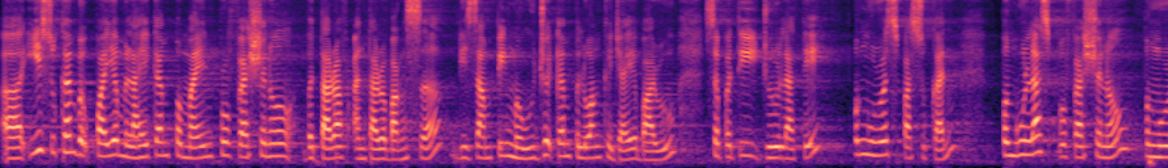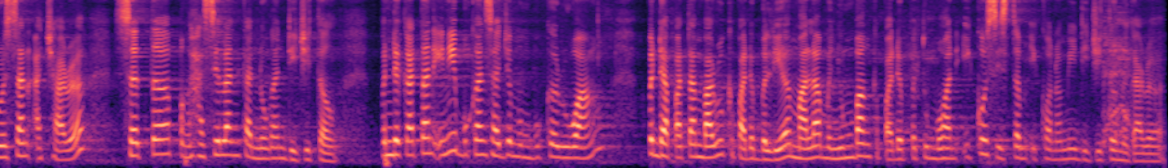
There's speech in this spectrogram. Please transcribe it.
Uh, e-sukan berupaya melahirkan pemain profesional bertaraf antarabangsa di samping mewujudkan peluang kerjaya baru seperti jurulatih, pengurus pasukan, pengulas profesional, pengurusan acara serta penghasilan kandungan digital. Pendekatan ini bukan saja membuka ruang pendapatan baru kepada belia malah menyumbang kepada pertumbuhan ekosistem ekonomi digital negara.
